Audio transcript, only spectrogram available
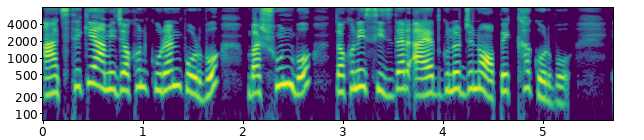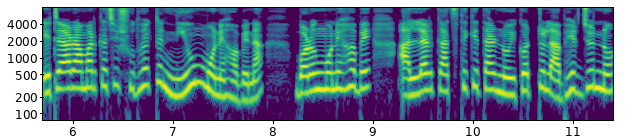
আজ থেকে আমি যখন কুরআন পড়ব বা শুনব তখন এই সিজদার আয়াতগুলোর জন্য অপেক্ষা করব। এটা আর আমার কাছে শুধু একটা নিয়ম মনে হবে না, বরং মনে হবে আল্লাহর কাছ থেকে তার নৈকট্য লাভের জন্য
